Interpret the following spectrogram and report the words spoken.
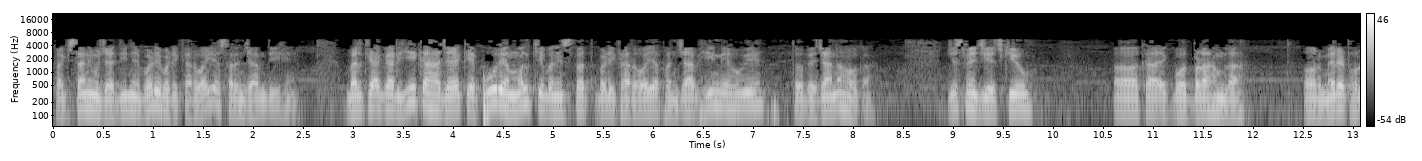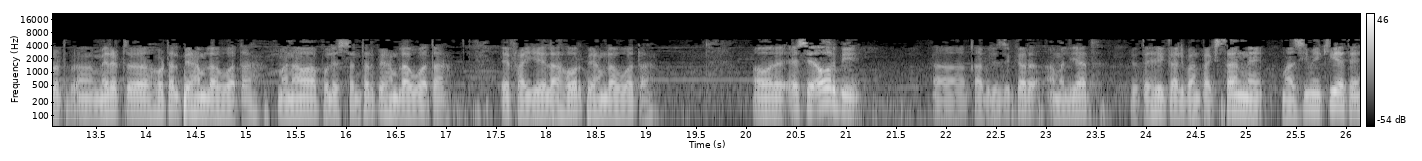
پاکستانی مجاہدین نے بڑی بڑی کارروائیاں سر انجام دی ہیں۔ بلکہ اگر یہ کہا جائے کہ پورے ملک کی بنسبت بڑی کارروائیاں پنجاب ہی میں ہوئی تو بے جانا ہوگا۔ جس میں جی ایچ کیو کا ایک بہت بڑا حملہ اور میرٹ میرٹ ہوٹل پہ حملہ ہوا تھا، مناوا پولیس سینٹر پہ حملہ ہوا تھا، ایف آئی اے لاہور پہ حملہ ہوا تھا۔ اور ایسے اور بھی قابل ذکر عملیات جو تحریک طالبان پاکستان نے ماضی میں کیے تھے،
